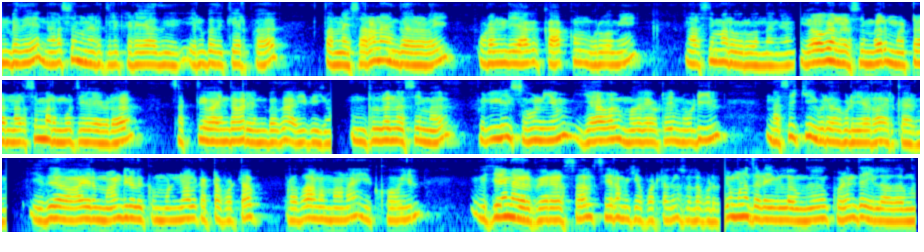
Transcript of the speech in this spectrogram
என்பதே நரசிம்ம நரசிம்மனிடத்தில் கிடையாது என்பதற்கேற்ப தன்னை சரணடைந்தவர்களை உடனடியாக காக்கும் உருவமே நரசிம்மர் உருவம் தாங்க. யோக நரசிம்மர் மற்ற நரசிம்மர் மூர்த்திகளை விட சக்தி வாய்ந்தவர் என்பது ஐதீகம். இங்குள்ள நரசிம்மர் பில்லி சூனியம் ஏவல் முதலியவற்றை நொடியில் நசுக்கி விடக்கூடியவராக இருக்காருங்க. இது ஆயிரம் ஆண்டுகளுக்கு முன்னால் கட்டப்பட்ட பிரதானமான இக்கோயில். விஜயநகர பேரரசால் சீரமைக்கப்பட்டதுன்னு சொல்லப்படுது. திருமண தடை உள்ளவங்க குழந்தை இல்லாதவங்க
